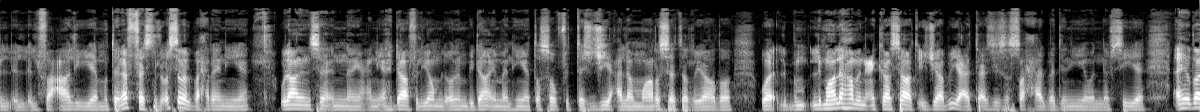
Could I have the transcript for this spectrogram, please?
الفعالية متنفس للاسره البحرينية. ولا ننسى إن يعني أهداف اليوم الأولمبي دائما هي تصب في التشجيع على ممارسة الرياضة ولما لها من انعكاسات إيجابية على تعزيز الصحة البدنية والنفسية. أيضا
